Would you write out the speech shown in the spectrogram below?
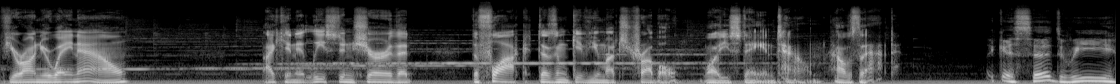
If you're on your way now, I can at least ensure that the flock doesn't give you much trouble while you stay in town. How's that? Like I said, we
